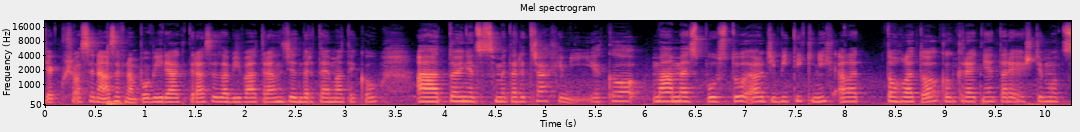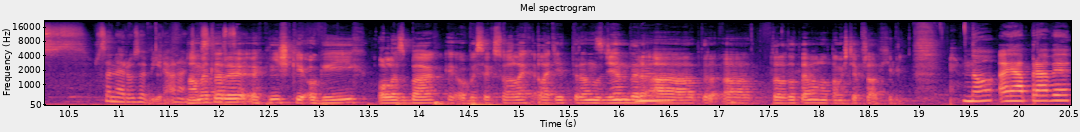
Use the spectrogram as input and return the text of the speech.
jak už asi název napovídá, která se zabývá transgender tématikou. A to je něco, co mi tady třeba chybí. Jako máme spoustu LGBT knih, ale tohleto konkrétně tady ještě moc se nerozebírá na Máme tady scéně. knížky o gejích, o lesbách i o bisexuálech, ale ti transgender hmm. a, a tohleto téma no tam ještě přát chybí. No a já právě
